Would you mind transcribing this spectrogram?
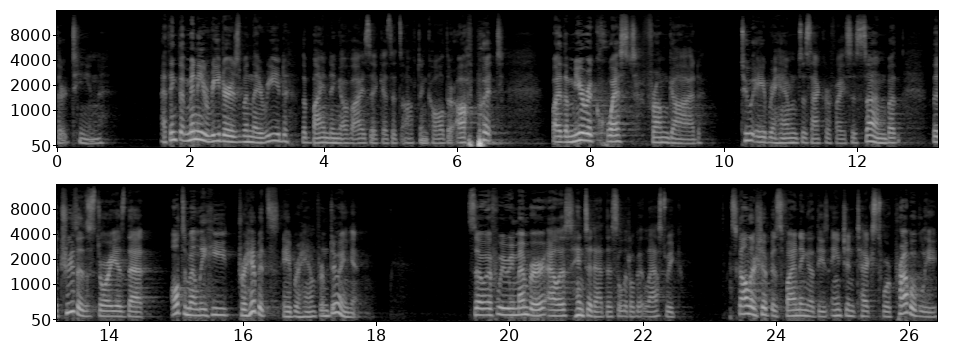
13. I think that many readers, when they read the binding of Isaac, as it's often called, are off put by the mere request from God to Abraham to sacrifice his son. But the truth of the story is that ultimately he prohibits Abraham from doing it. So, if we remember, Alice hinted at this a little bit last week. Scholarship is finding that these ancient texts were probably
